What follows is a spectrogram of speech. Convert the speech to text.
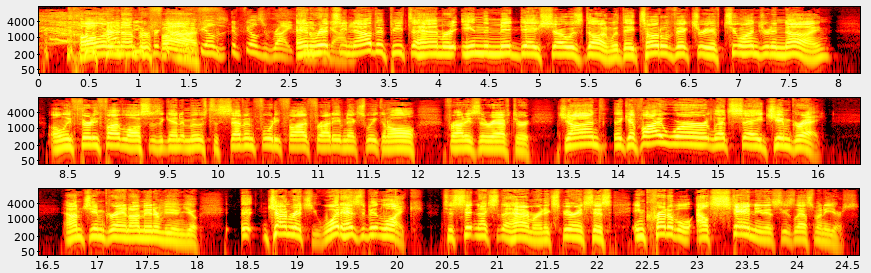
Caller number five. It feels it feels right. And You Ritchie, it. now that Beat the Hammer in the midday show is done with a total victory of 209, only 35 losses. Again, it moves to 7:45 Friday of next week and all Fridays thereafter. John, like if I were, let's say, Jim Gray, and I'm Jim Gray and I'm interviewing you, Uh, Jon Ritchie, what has it been like to sit next to the Hammer and experience this incredible outstandingness these last many years?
